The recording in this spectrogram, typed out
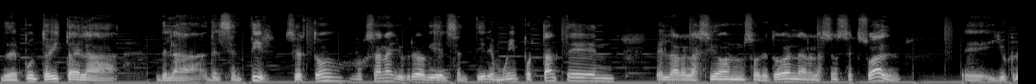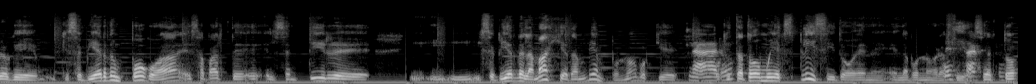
desde el punto de vista de la, de la, del sentir, ¿cierto, Roxana? Yo creo que el sentir es muy importante en, la relación, sobre todo en la relación sexual. Eh, y yo creo que, se pierde un poco ¿ah? esa parte, el sentir, eh, y, se pierde la magia también, pues, ¿no? Porque, está todo muy explícito en, la pornografía, ¿cierto?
